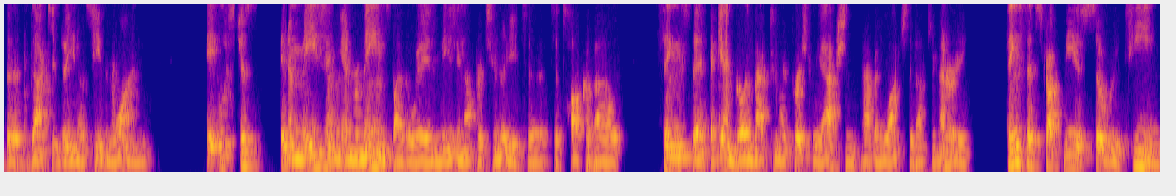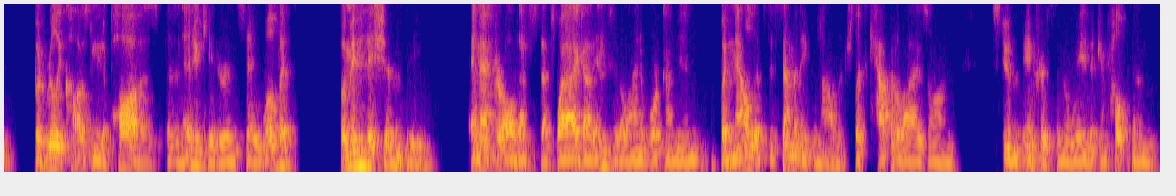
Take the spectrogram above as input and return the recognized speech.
the, the docu, the, you know, season one. It was just an amazing and remains, by the way, an amazing opportunity to to talk about things that, again, going back to my first reaction, having watched the documentary, things that struck me as so routine, but really caused me to pause as an educator and say, well, but but maybe they shouldn't be and after all that's that's why i got into the line of work i'm in. But now let's disseminate the knowledge. Let's capitalize on students interest in a way that can help them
